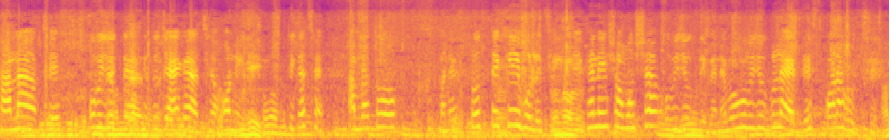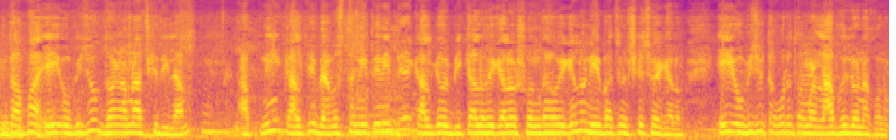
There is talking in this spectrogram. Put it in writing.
থানা আছে অভিযোগ দেওয়ার কিন্তু জায়গা আছে অনেক ঠিক আছে? আমরা তো মানে প্রত্যেককেই বলেছি যেখানে সমস্যা অভিযোগ দিবেন এবং অভিযোগগুলো অ্যাড্রেস করা হচ্ছে। কিন্তু আপা এই অভিযোগ ধরেন আমরা আজকে দিলাম। আপনি কালকে ব্যবস্থা নিতে নিতে কালকে ওই বিকাল হয়ে গেল সন্ধ্যা হয়ে গেল নির্বাচন শেষ হয়ে গেল। এই অভিযোগটা করে তো আমার লাভ হইল না কোনো।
